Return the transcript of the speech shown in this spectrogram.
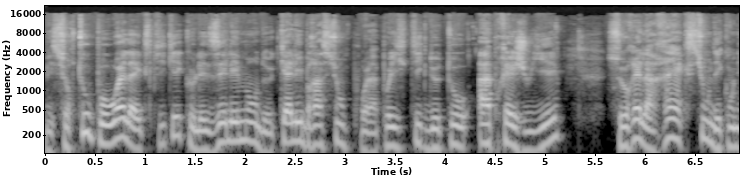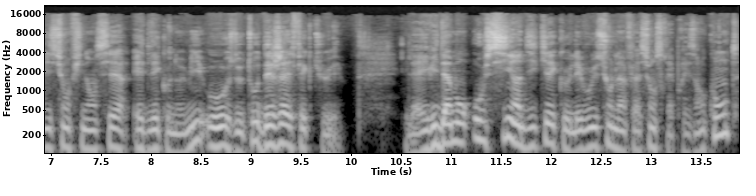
Mais surtout, Powell a expliqué que les éléments de calibration pour la politique de taux après juillet seraient la réaction des conditions financières et de l'économie aux hausses de taux déjà effectuées. Il a évidemment aussi indiqué que l'évolution de l'inflation serait prise en compte,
